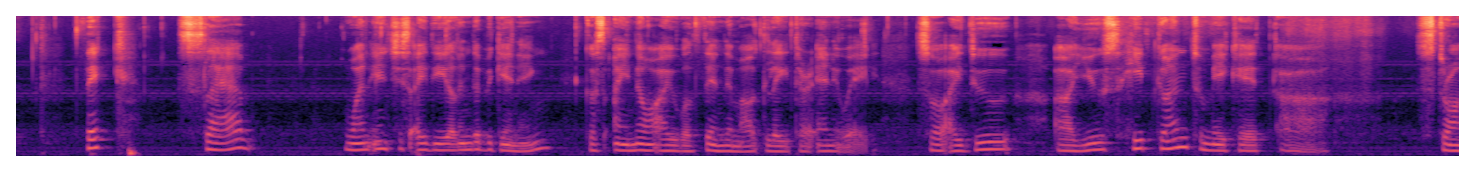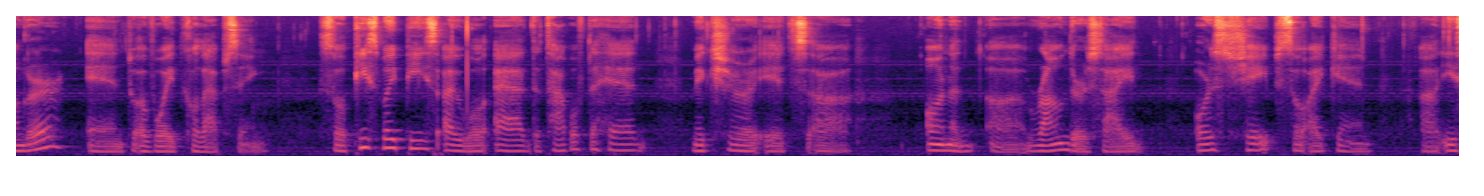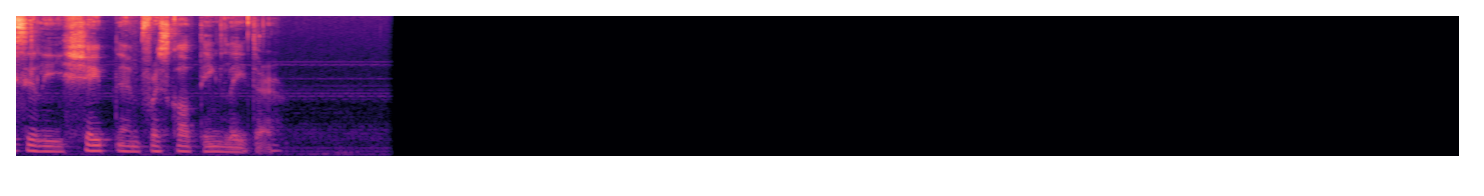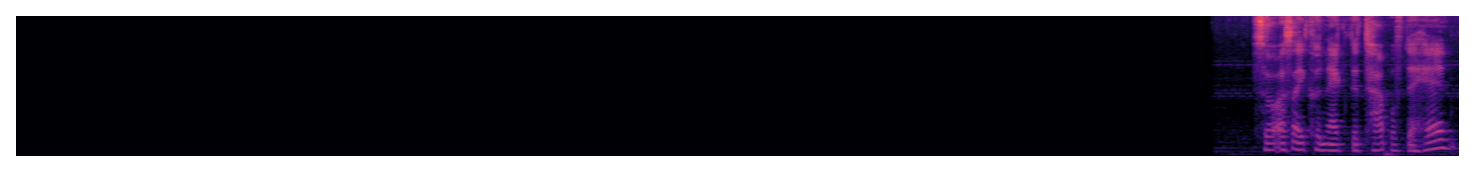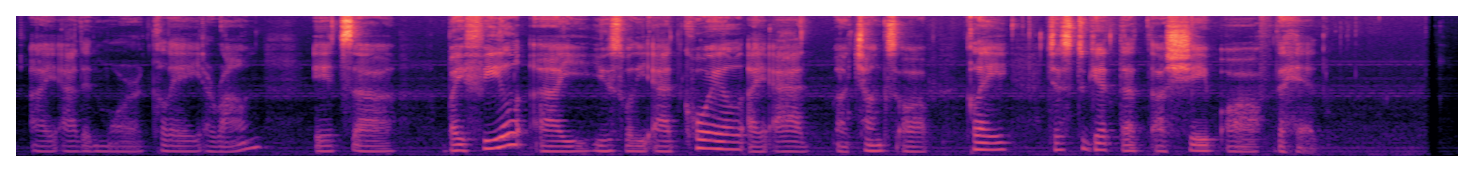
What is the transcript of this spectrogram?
thick slab. One inch is ideal in the beginning because I know I will thin them out later anyway. So I do uh, use heat gun to make it uh, stronger and to avoid collapsing. So piece by piece, I will add the top of the head, make sure it's uh, on a uh, rounder side or shape so I can uh, easily shape them for sculpting later. So as I connect the top of the head, I added more clay around. It's uh, by feel, I usually add coil, I add uh, chunks of clay just to get that uh, shape of the head.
